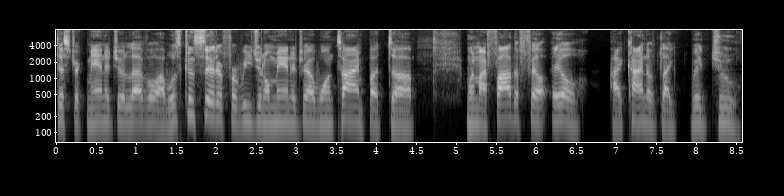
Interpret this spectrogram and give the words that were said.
district manager level. I was considered for regional manager at one time, but uh, when my father fell ill, I kind of like withdrew,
